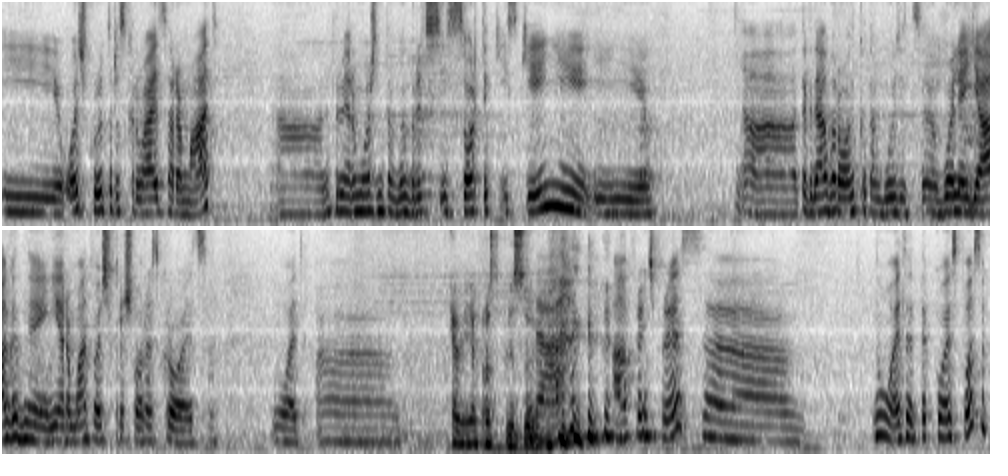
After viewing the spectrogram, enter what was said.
и очень круто раскрывается аромат. А, Например, можно там выбрать из сорта из Кении, и а, тогда воронка там будет э, более ягодная, и аромат очень хорошо раскроется. Вот. а, Я, я просто плюсую. да. А френч пресс, ну, это такой способ,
